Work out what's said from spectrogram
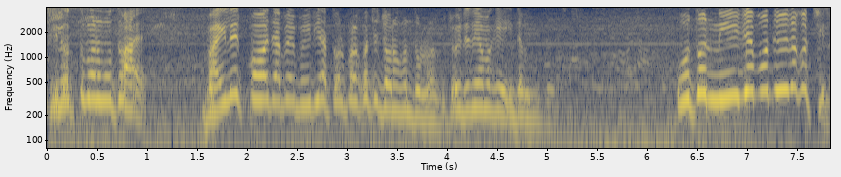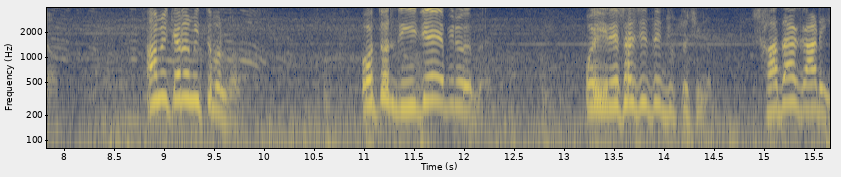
তিলোত্তমার মতো হয় মাইলেজ পাওয়া যাবে মিডিয়া তোলপাড় করছে, জনগণ তোলপাড় করছে। ওইটা নিয়ে আমাকে ইন্টারভিউ দিতে হচ্ছে ও তো নিজে প্রতিযোগিতা করছিল। আমি কেন মিথ্যে বলব? ও তো নিজে ওই রেসার্চিতে যুক্ত ছিল। সাদা গাড়ি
